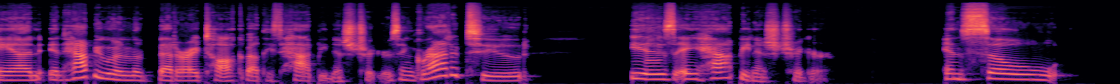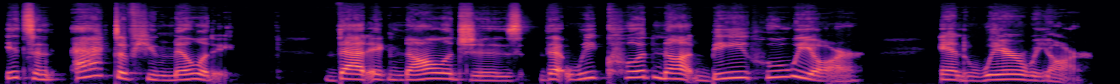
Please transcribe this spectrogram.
and in Happy Women Live Better, I talk about these happiness triggers, and gratitude is a happiness trigger. And so it's an act of humility that acknowledges that we could not be who we are and where we are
